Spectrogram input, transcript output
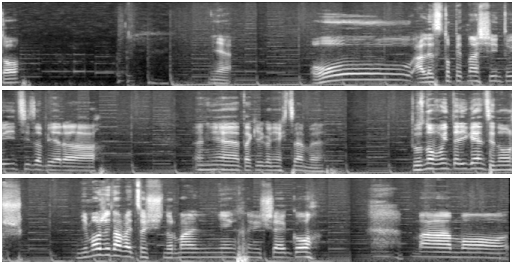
To? Nie. Uuu, ale 115 intuicji zabiera. E, Nie, takiego nie chcemy. Tu znowu inteligencję, no sz... Nie może dawać coś normalniejszego. Mamo,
